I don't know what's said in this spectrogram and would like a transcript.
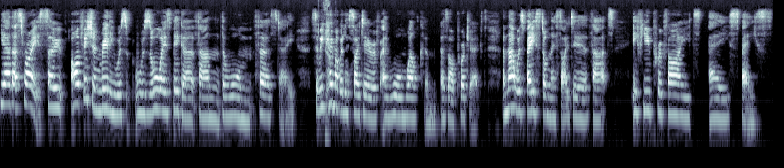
Yeah, that's right. So our vision really was was always bigger than the warm Thursday. So we yeah. came up with this idea of a warm welcome as our project. And that was based on this idea that if you provide a space,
